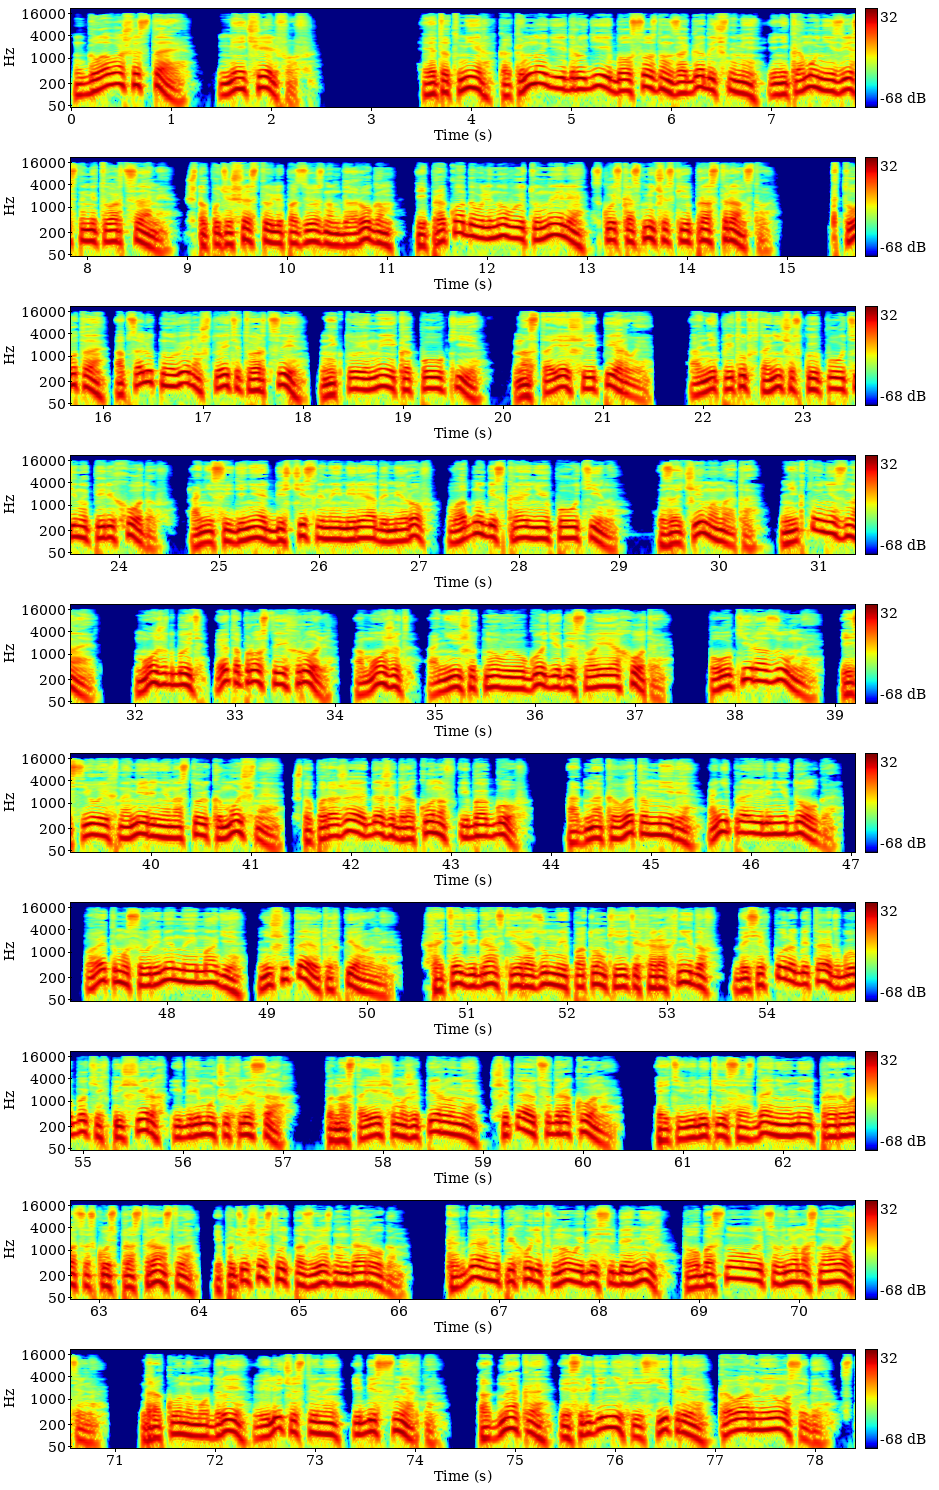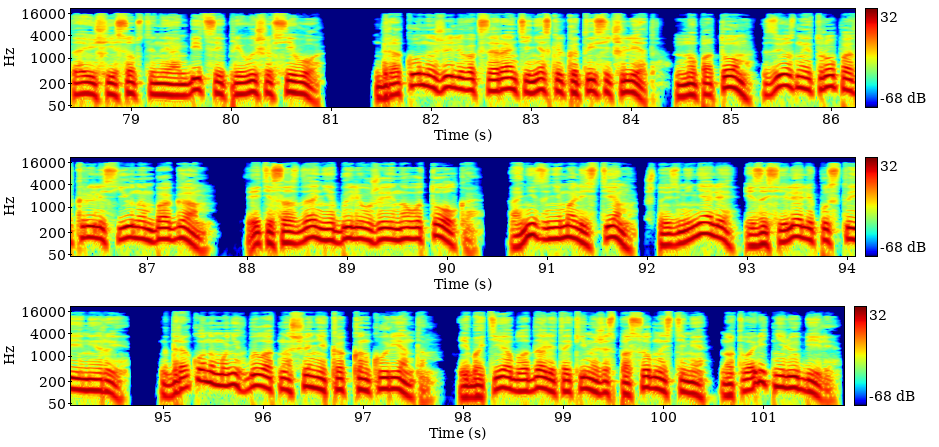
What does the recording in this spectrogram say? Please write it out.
Глава шестая. Меч эльфов. Этот мир, как и многие другие, был создан загадочными и никому неизвестными творцами, что путешествовали по звездным дорогам и прокладывали новые туннели сквозь космические пространства. Кто-то абсолютно уверен, что эти творцы – никто иные, как пауки, настоящие первые. Они плетут хтоническую паутину переходов, они соединяют бесчисленные мириады миров в одну бескрайнюю паутину – Зачем им это? Никто не знает. Может быть, это просто их роль, а может, они ищут новые угодья для своей охоты. Пауки разумны, и сила их намерения настолько мощная, что поражает даже драконов и богов. Однако в этом мире они правили недолго, поэтому современные маги не считают их первыми. Хотя гигантские разумные потомки этих арахнидов до сих пор обитают в глубоких пещерах и дремучих лесах. По-настоящему же первыми считаются драконы. Эти великие создания умеют прорываться сквозь пространство и путешествовать по звездным дорогам. Когда они приходят в новый для себя мир, то обосновываются в нем основательно. Драконы мудры, величественны и бессмертны. Однако и среди них есть хитрые, коварные особи, ставящие собственные амбиции превыше всего. Драконы жили в Аксаранте несколько тысяч лет, но потом звездные тропы открылись юным богам. Эти создания были уже иного толка. Они занимались тем, что изменяли и заселяли пустые миры. К драконам у них было отношение как к конкурентам, ибо те обладали такими же способностями, но творить не любили.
